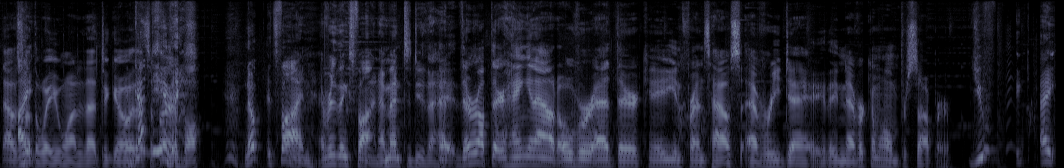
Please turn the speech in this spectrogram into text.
that was I- not the way you wanted that to go. That's a it. fireball. Nope, it's fine. Everything's fine. I meant to do that. They're up there hanging out over at their Canadian friend's house every day. They never come home for supper. You, I,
